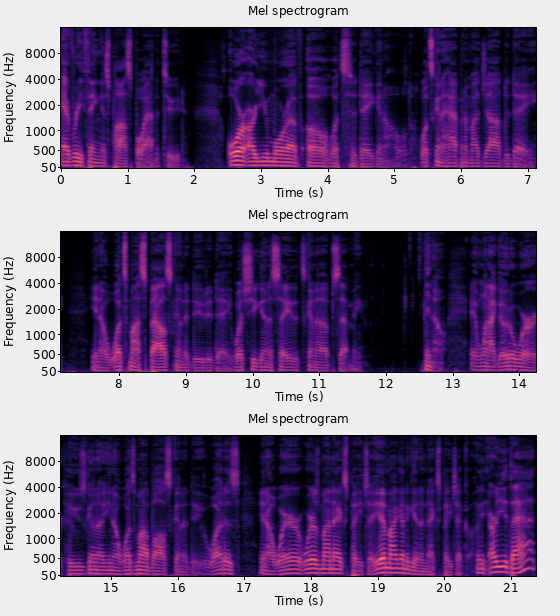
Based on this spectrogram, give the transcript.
everything is possible attitude? Or are you more of, oh, what's today going to hold? What's going to happen in my job today? You know, what's my spouse going to do today? What's she going to say that's going to upset me? You know, and when I go to work, who's to, you know, what's my boss to do? What is, you know, where where's my next paycheck? Am I to get a next paycheck? Are you that?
